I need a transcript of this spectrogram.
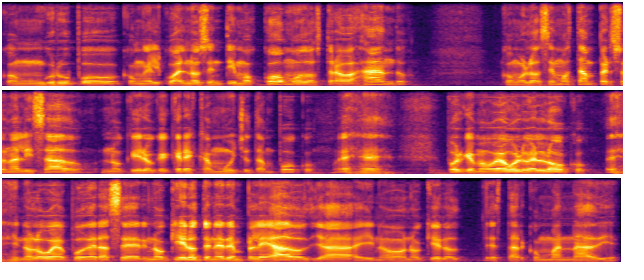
con un grupo con el cual nos sentimos cómodos trabajando. Como lo hacemos tan personalizado, no quiero que crezca mucho tampoco, porque me voy a volver loco y no lo voy a poder hacer. No quiero tener empleados ya y no, no quiero estar con más nadie.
